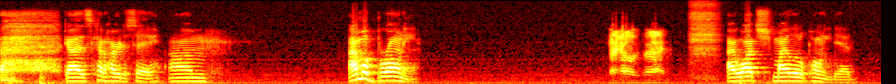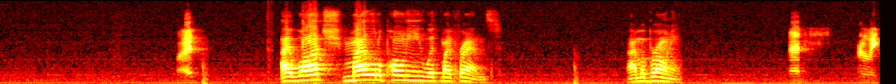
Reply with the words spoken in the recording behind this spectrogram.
God, it's kind of hard to say. Um, I'm a brony. The hell is that? I watch My Little Pony, Dad. What? I watch My Little Pony with my friends. I'm a brony. That's really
